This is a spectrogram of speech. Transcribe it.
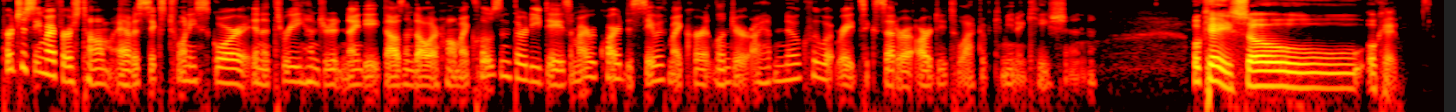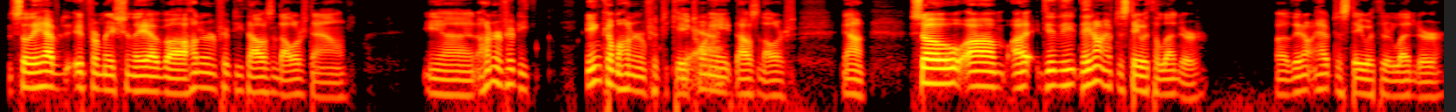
Purchasing my first home, I have a 620 score in a $398,000 home. I close in 30 days. Am I required to stay with my current lender? I have no clue what rates, etc., are due to lack of communication. Okay, so okay. So they have information. They have uh, one hundred fifty thousand dollars down, and one hundred fifty income, one hundred fifty k, Yeah. twenty eight thousand dollars down. So um, I, they, they don't have to stay with the lender. Uh, they don't have to stay with their lender.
